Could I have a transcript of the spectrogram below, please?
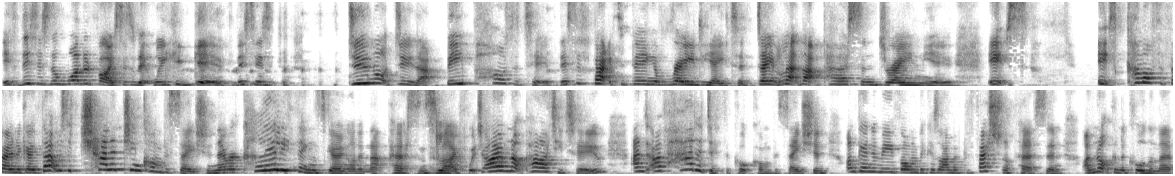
If this is the one advice isn't it we can give this is do not do that. Be positive. This is back to being a radiator. Don't let that person drain you. It's it's come off the phone and go, that was a challenging conversation. There are clearly things going on in that person's life, which I am not party to. And I've had a difficult conversation. I'm going to move on because I'm a professional person. I'm not going to call them a,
